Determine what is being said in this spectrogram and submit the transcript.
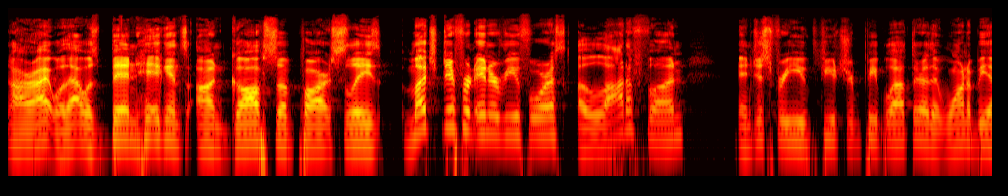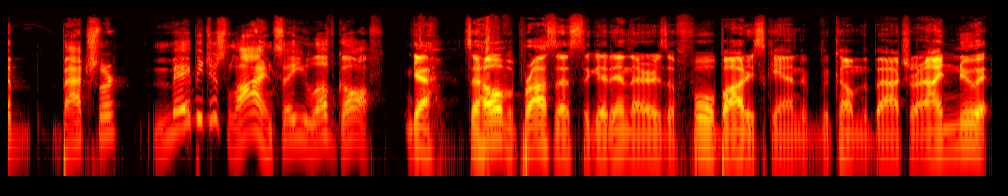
All right. Well, that was Ben Higgins on Golf Subpar Sleaze. Much different interview for us. A lot of fun. And just for you future people out there that want to be a bachelor, maybe just lie and say you love golf. Yeah, it's a hell of a process to get in there. It's a full body scan to become the bachelor. And I knew it.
